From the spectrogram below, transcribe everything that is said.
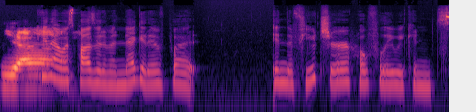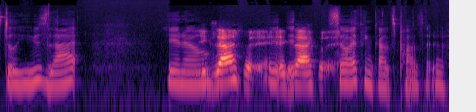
yeah. you know is positive and negative, but in the future, hopefully, we can still use that. You know, exactly. It- it- exactly. so I think that's positive.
